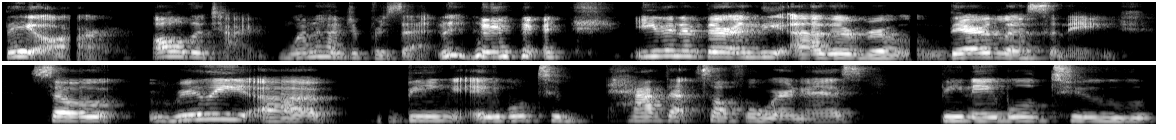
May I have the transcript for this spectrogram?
they are all the time 100% even if they're in the other room they're listening so really uh being able to have that self-awareness being able to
